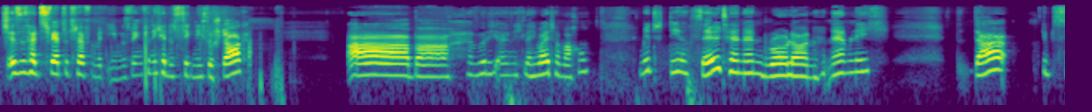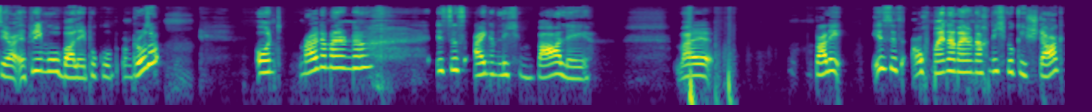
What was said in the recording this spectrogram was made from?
Es ist halt schwer zu treffen mit ihm. Deswegen finde ich halt das Tick nicht so stark. Aber dann würde ich eigentlich gleich weitermachen mit den seltenen Brawlern. Nämlich da gibt es ja El Primo, Barley, Poco und Rosa. Und meiner Meinung nach ist es eigentlich Barley. Weil Barley ist jetzt auch meiner Meinung nach nicht wirklich stark,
